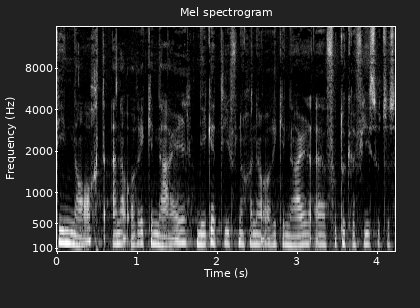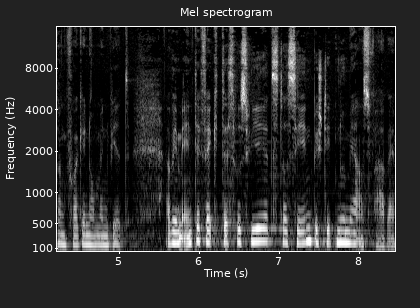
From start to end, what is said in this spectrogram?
die nach einer Original-Negativ, nach einer Originalfotografie sozusagen vorgenommen wird. Aber im Endeffekt, das, was wir jetzt da sehen, besteht nur mehr aus Farbe.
